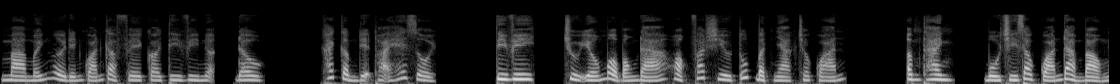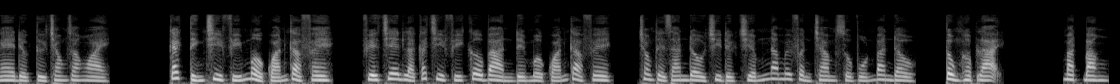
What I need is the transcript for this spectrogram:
mà mấy người đến quán cà phê coi TV nữa. Đâu? Khách cầm điện thoại hết rồi. TV chủ yếu mở bóng đá hoặc phát YouTube bật nhạc cho quán. Âm thanh bố trí dọc quán đảm bảo nghe được từ trong ra ngoài. Cách tính chi phí mở quán cà phê. Phía trên là các chi phí cơ bản để mở quán cà phê. Trong thời gian đầu chỉ được chiếm 50% số vốn ban đầu. Tổng hợp lại, mặt bằng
